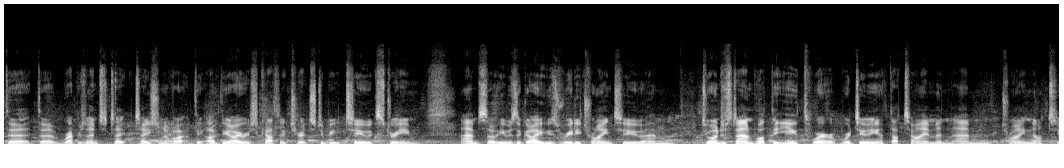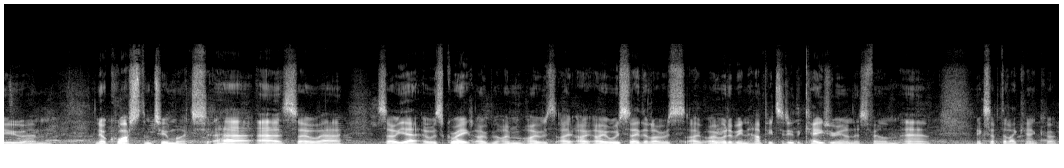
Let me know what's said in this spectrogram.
the, the representation of, uh, the, of the Irish Catholic Church to be too extreme. Um, so he was a guy who's really trying to um, to understand what the youth were, were doing at that time and um, trying not to um, you know quash them too much. Uh, uh, so uh, so yeah, it was great. I, I'm, I was I, I I always say that I was I, I would have been happy to do the catering on this film, uh, except that I can't cook.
